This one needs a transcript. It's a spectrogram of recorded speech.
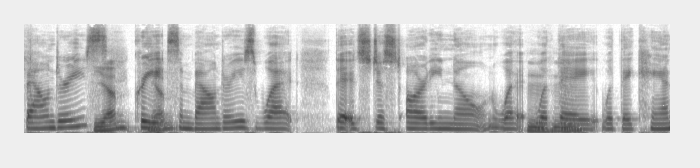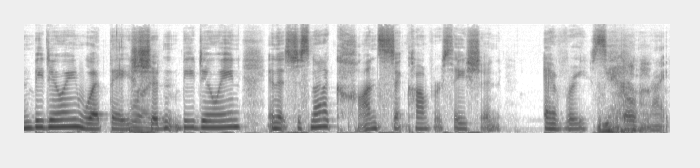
Boundaries. Yep, Create some boundaries. What that it's just already known what what they what they can be doing, what they Mm-hmm. Right. shouldn't be doing, and it's just not a constant conversation every single night.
